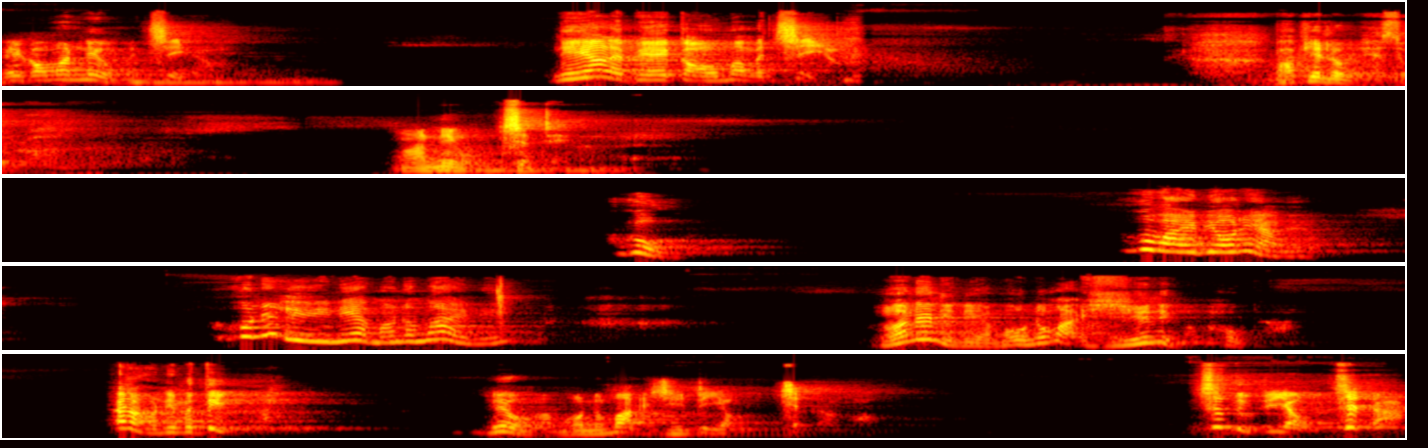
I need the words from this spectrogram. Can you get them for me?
ဘယ်ကောင်မှနင့်ကိုမချစ်အောင်နင်ကလည်းဘယ်ကောင်မှမချစ်အောင်ဘာဖြစ်လို့လဲဆိုတော့ငါနင့်ကိုချစ်တယ်ကိုကိုကိုဘာတွေပြောနေရလဲကိုနဲ့လီလီနဲ့ကမောင်နှမရလေငါနဲ့နေနေကမောင်နှမအရင်နေမှာမဟုတ်လား အဲ့တော့နင်မသိဘူးလားနင့်ကငါမောင်နှမအရင်တယောက်ချစ်တာပေါ့ချစ်သူတယောက်ချစ်တာ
